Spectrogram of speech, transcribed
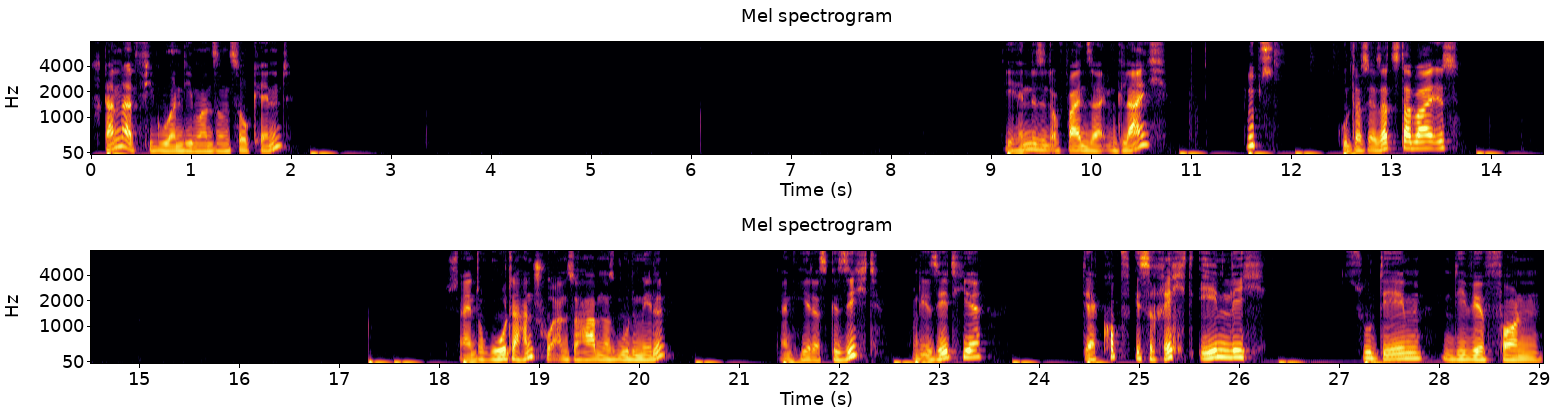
Standardfiguren, die man sonst so kennt. Die Hände sind auf beiden Seiten gleich. Ups. Gut, dass Ersatz dabei ist. Scheint rote Handschuhe anzuhaben, das gute Mädel. Dann hier das Gesicht. Und ihr seht hier, Der Kopf ist recht ähnlich zu dem, die wir von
